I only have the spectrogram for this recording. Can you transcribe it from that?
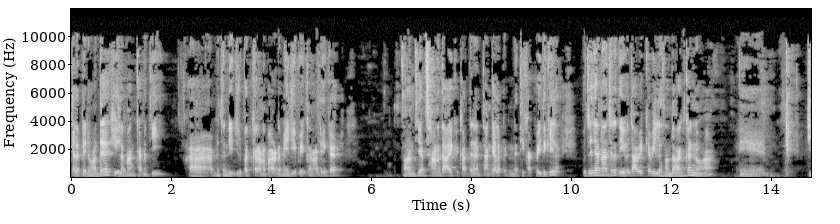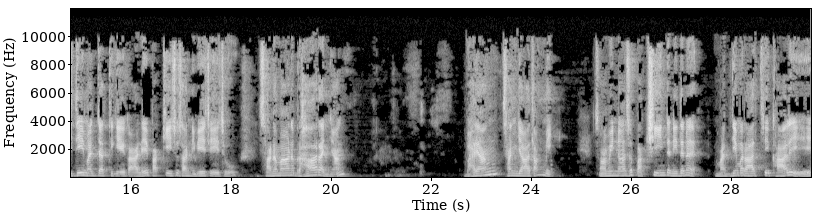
ගැළපෙනවද කියලා මම කැමති මෙතන ඉදිරිපත් කරන්න බලන්න මේ දීප එකනට ඒක සාන්තියක් සානදායක එකක්ද නැත්නම් ගැළපෙන්නේ නැති එකක් වෙයිද කියලා. බුදුජානනාංශර දේවතාවෙක් ඇවිල්ලා සඳහන් කරනවා මේ චිතේ මජ්ජත්තිකේ කාලේ පක්ඛීසු sannivesesu සනමාන බ්‍රහාරඤ්ඤං භයං සංජාතං මේ ස්වාමීන් වහන්සේ පක්ෂීන්ද නිදන මධ්‍යම රාත්‍රී කාලයේ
